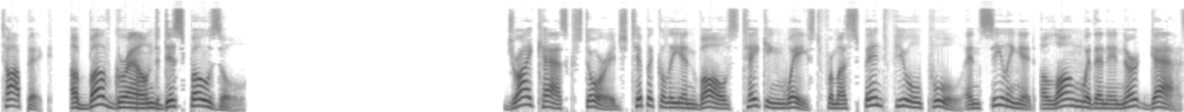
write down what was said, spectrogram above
Topic: Above-ground disposal. Dry cask storage typically involves taking waste from a spent fuel pool and sealing it along with an inert gas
